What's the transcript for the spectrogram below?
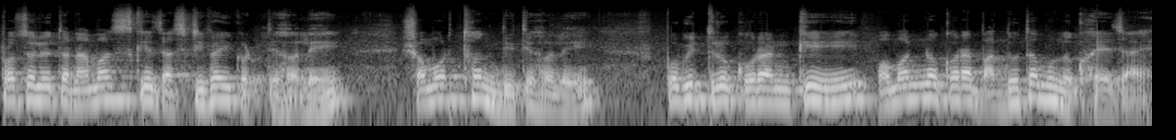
প্রচলিত নামাজকে জাস্টিফাই করতে হলে সমর্থন দিতে হলে পবিত্র কোরআনকে অমান্য করা বাধ্যতামূলক হয়ে যায়।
